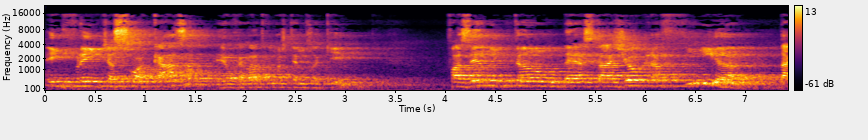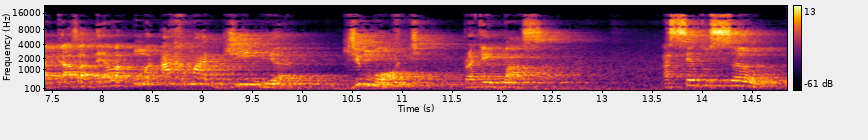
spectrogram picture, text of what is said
em frente à sua casa, é o relato que nós temos aqui, fazendo então desta geografia da casa dela uma armadilha de morte para quem passa. A sedução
